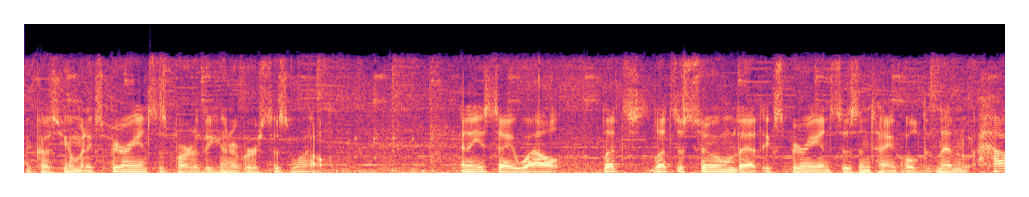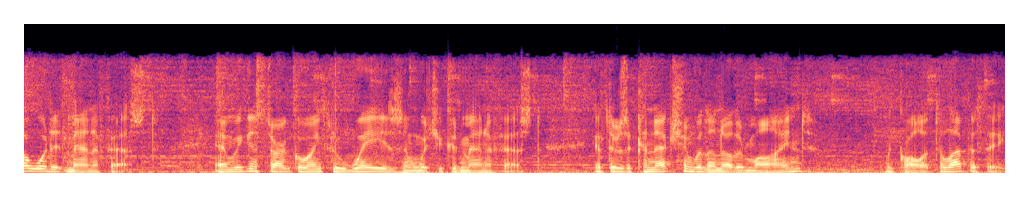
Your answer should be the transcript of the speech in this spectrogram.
because human experience is part of the universe as well. And you say, well, let's let's assume that experience is entangled. Then how would it manifest? And we can start going through ways in which it could manifest. If there's a connection with another mind, we call it telepathy.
